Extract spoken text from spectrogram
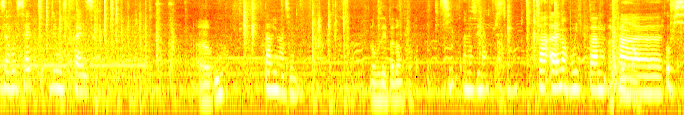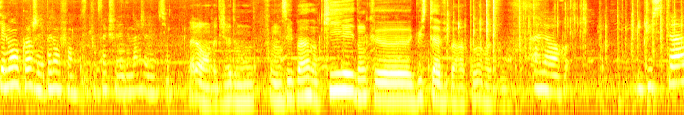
07 2013, euh, où? Paris 20e. Donc vous n'avez pas d'enfant? Si, un enfant, justement. Enfin, euh, non, oui, pas. Enfin, euh, officiellement encore, j'avais pas d'enfant. C'est pour ça que je fais la démarche là-dessus. Alors, on va déjà demander- commencer par donc, qui est donc euh, Gustave par rapport à vous? Alors, Gustave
